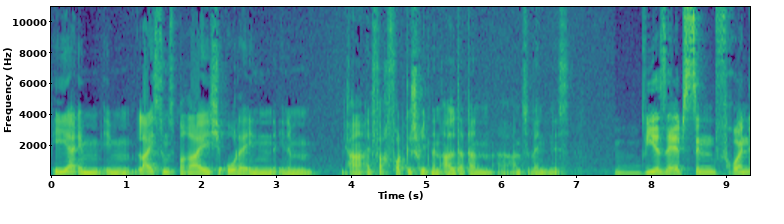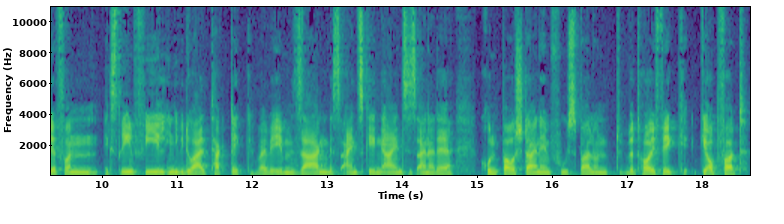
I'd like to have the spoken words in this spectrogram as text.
eher im, im Leistungsbereich oder in, in einem ja, einfach fortgeschrittenen Alter dann äh, anzuwenden ist. Wir selbst sind Freunde von extrem viel Individualtaktik, weil wir eben sagen, das Eins gegen Eins ist einer der Grundbausteine im Fußball und wird häufig geopfert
